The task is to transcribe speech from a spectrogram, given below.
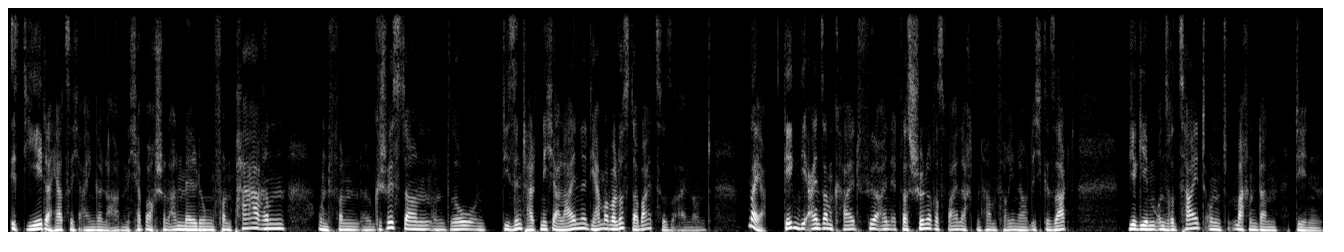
ist jeder herzlich eingeladen. Ich habe auch schon Anmeldungen von Paaren und von äh, Geschwistern und so und die sind halt nicht alleine, die haben aber Lust dabei zu sein und naja, gegen die Einsamkeit für ein etwas schöneres Weihnachten haben Farina und ich gesagt, wir geben unsere Zeit und machen dann den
